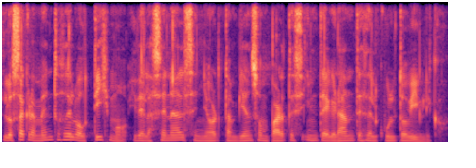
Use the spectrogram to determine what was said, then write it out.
Los sacramentos del bautismo y de la cena del Señor también son partes integrantes del culto bíblico.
